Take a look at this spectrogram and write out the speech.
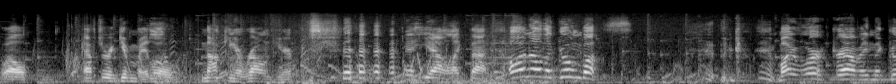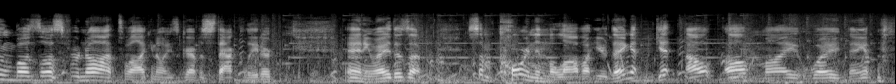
well, after I give them a little knocking around here. yeah, like that. Oh no, the Goombas! My work grabbing the Goombas was for naught. Well, I can always grab a stack later. Anyway, there's a some corn in the lava here. Dang it! Get out of my way! Dang it!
